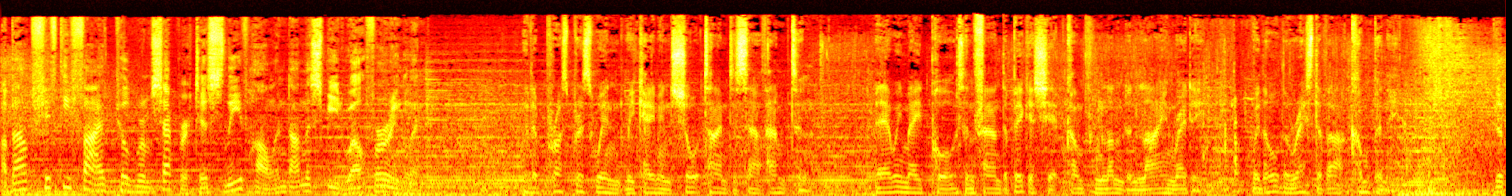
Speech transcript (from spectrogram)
About 55 pilgrim separatists leave Holland on the Speedwell for England. With a prosperous wind, we came in short time to Southampton. There we made port and found a bigger ship come from London lying ready, with all the rest of our company. The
